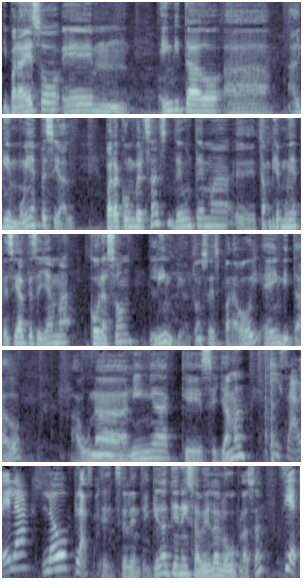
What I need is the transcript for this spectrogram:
y para eso he, mm, he invitado a alguien muy especial para conversar de un tema eh, también muy especial que se llama Corazón Limpio. Entonces para hoy he invitado a una niña que se llama... Isabela Lobo Plaza. Excelente. ¿Y qué edad tiene Isabela Lobo Plaza? Siete.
